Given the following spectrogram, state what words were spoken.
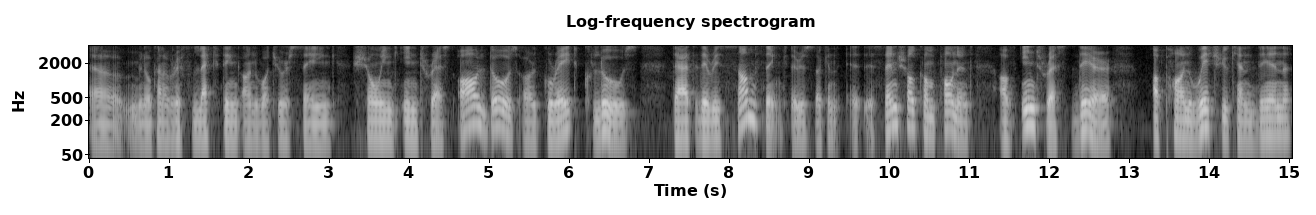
uh, you know, kind of reflecting on what you're saying, showing interest. All those are great clues that there is something, there is like an essential component of interest there upon which you can then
